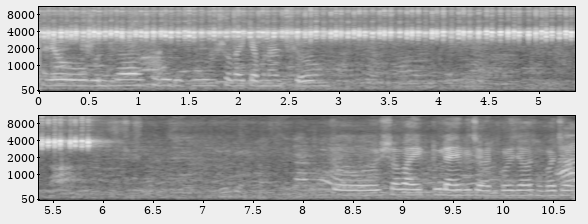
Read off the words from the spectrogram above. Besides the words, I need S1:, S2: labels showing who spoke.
S1: Hello বন্ধুরা, শুভ দুপুর। সবাই কেমন আছো? তো সবাই একটু লাইভে জয়েন করে যাও সবাই যাও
